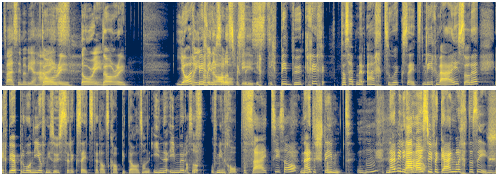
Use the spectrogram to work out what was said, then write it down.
Jetzt weiss nicht mehr, wie er heißt. Dory. Dory. Sorry. Ja, Wo ich bin immer ein wieder alles vergisst. Ich, ich bin wirklich... Das hat mir echt zugesetzt. Weil ich weiss, oder? Ich bin jemand, der nie auf mein Äußere gesetzt hat als Kapital, sondern in- immer Also, auf, auf meinen Kopf. Das sagt sie so. Nein, das stimmt. Mhm. Nein, weil ich weiss, wie vergänglich das ist.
